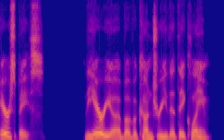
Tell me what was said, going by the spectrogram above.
Airspace. The area above a country that they claim.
